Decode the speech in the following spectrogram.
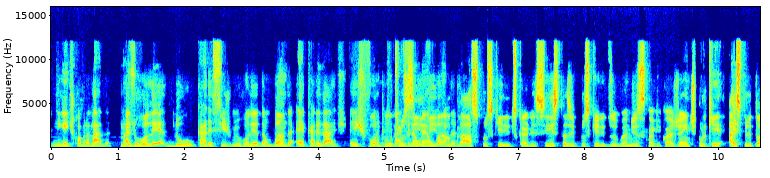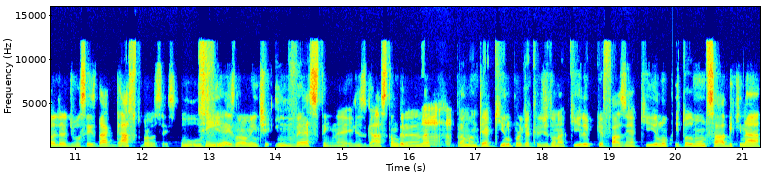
ninguém te cobra nada. Mas o rolê do kardecismo e o rolê da Umbanda é caridade. Eles foram pro lugar que não é Umbanda. abraço pros queridos kardecistas e pros queridos ubandistas que estão aqui com a gente, porque a espiritualidade de vocês dá gasto pra vocês. O- os Sim. fiéis normalmente investem, né? Eles gastam grana Uhum. Pra manter aquilo porque acreditam naquilo e porque fazem aquilo e todo mundo sabe que na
